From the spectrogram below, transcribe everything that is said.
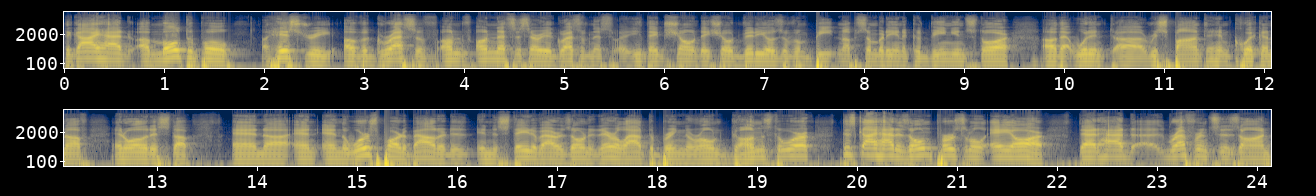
The guy had a multiple a history of aggressive, un- unnecessary aggressiveness. Uh, They've shown they showed videos of him beating up somebody in a convenience store uh, that wouldn't uh, respond to him quick enough, and all of this stuff. And uh, and and the worst part about it is, in the state of Arizona, they're allowed to bring their own guns to work. This guy had his own personal AR that had uh, references on,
